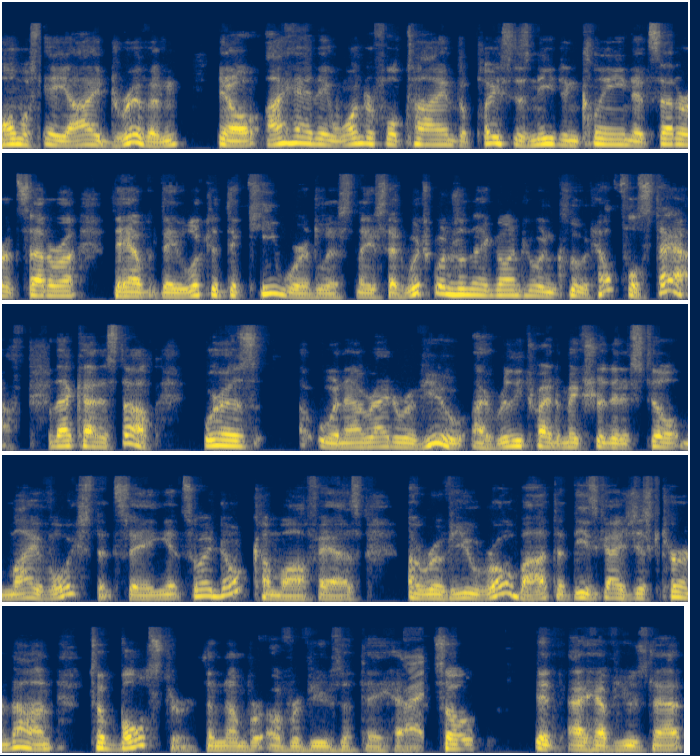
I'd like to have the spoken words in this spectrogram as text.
almost AI driven. You know, I had a wonderful time. The place is neat and clean, et cetera, et cetera. They have they looked at the keyword list and they said which ones are they going to include? Helpful staff, that kind of stuff. Whereas uh, when I write a review, I really try to make sure that it's still my voice that's saying it, so I don't come off as a review robot that these guys just turned on to bolster the number of reviews that they have. Right. So it, I have used that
